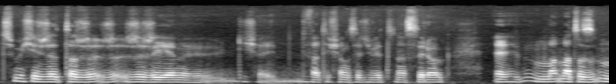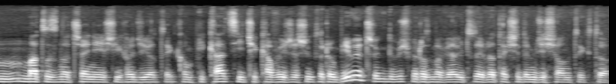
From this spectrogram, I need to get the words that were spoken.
Czy myślisz, że to, że, że, że żyjemy dzisiaj, 2019 rok, e, ma, ma, to, ma to znaczenie, jeśli chodzi o te komplikacje i ciekawe rzeczy, które robimy? Czy gdybyśmy rozmawiali tutaj w latach 70., to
